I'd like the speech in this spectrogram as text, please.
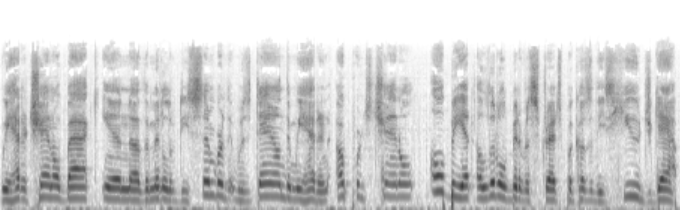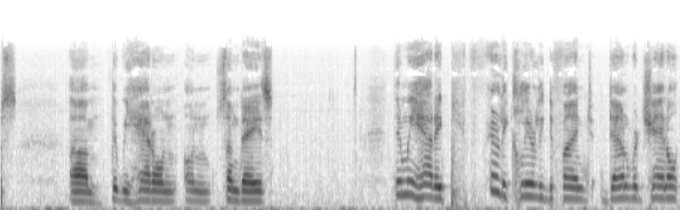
we had a channel back in uh, the middle of December that was down. Then we had an upwards channel, albeit a little bit of a stretch because of these huge gaps um, that we had on, on some days. Then we had a fairly clearly defined downward channel,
